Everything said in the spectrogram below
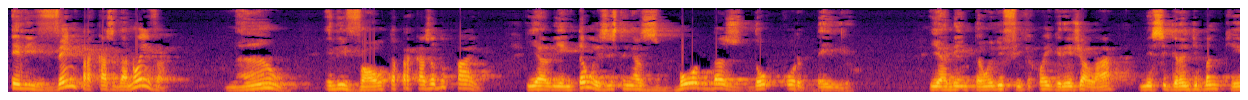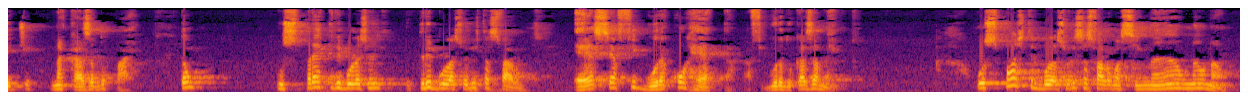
Ele vem para a casa da noiva? Não, ele volta para a casa do pai. E ali então existem as bodas do cordeiro. E ali então ele fica com a igreja lá, nesse grande banquete na casa do pai. Então, os pré-tribulacionistas falam: essa é a figura correta, a figura do casamento. Os pós-tribulacionistas falam assim: não, não, não.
